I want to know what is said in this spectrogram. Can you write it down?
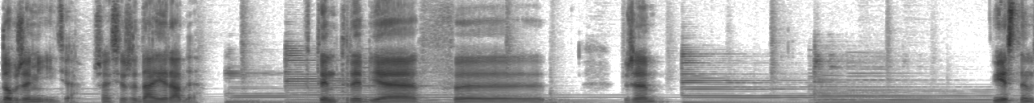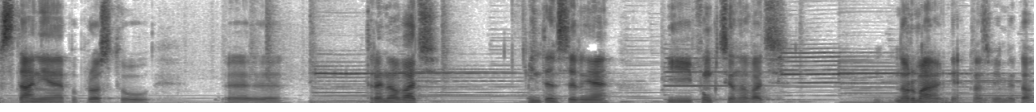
dobrze mi idzie. W sensie, że daję radę. W tym trybie, w, że jestem w stanie po prostu yy, trenować intensywnie i funkcjonować normalnie, nazwijmy to,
